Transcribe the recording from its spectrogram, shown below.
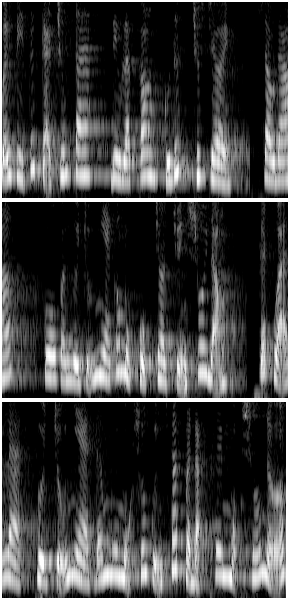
bởi vì tất cả chúng ta đều là con của Đức Chúa Trời. Sau đó, cô và người chủ nhà có một cuộc trò chuyện sôi động. Kết quả là người chủ nhà đã mua một số quyển sách và đặt thêm một số nữa.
